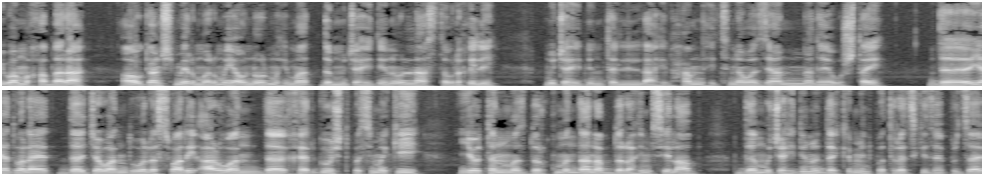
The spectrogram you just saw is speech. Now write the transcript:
یوه مخبره او ګڼ شمېر مرمۍ او نور مهمات د مجاهدینو لاس ته ورغلي. مجاهدین ته لله الحمد هیڅ نوع زیان نه دی اوښتی. د یاد ولایت د جوند ولسوالۍ اړوند د خیرګوشت په سیمه کې یو تن مزدور قومندان عبدالرحیم سیلاب د مجاهدینو د کمین په ترڅ کې ځای پر ځای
